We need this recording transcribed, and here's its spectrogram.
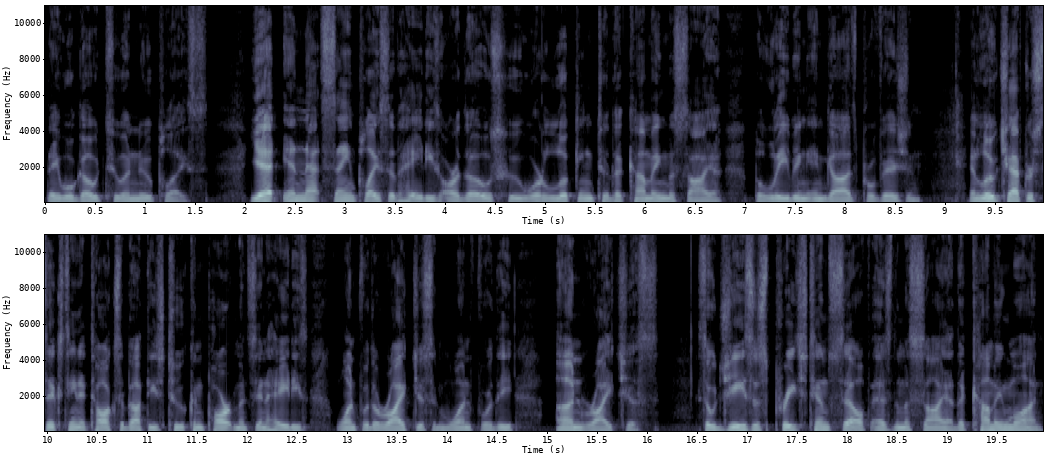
they will go to a new place. Yet in that same place of Hades are those who were looking to the coming Messiah, believing in God's provision. In Luke chapter 16, it talks about these two compartments in Hades one for the righteous and one for the unrighteous. So Jesus preached himself as the Messiah, the coming one.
